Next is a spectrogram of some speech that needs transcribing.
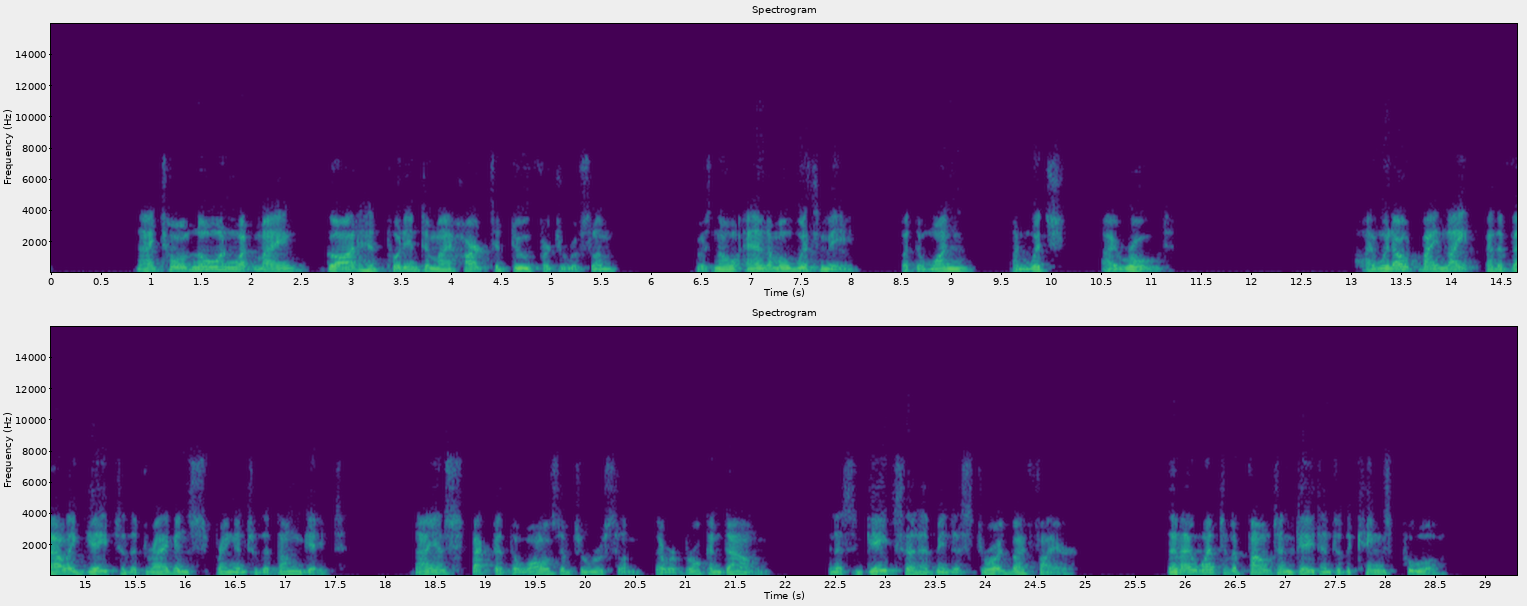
And I told no one what my God had put into my heart to do for Jerusalem. There was no animal with me but the one on which I rode. I went out by night by the valley gate to the dragon's spring and to the dung gate. And I inspected the walls of Jerusalem that were broken down and its gates that had been destroyed by fire. Then I went to the fountain gate and to the king's pool,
